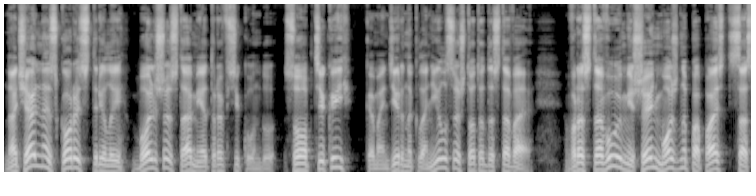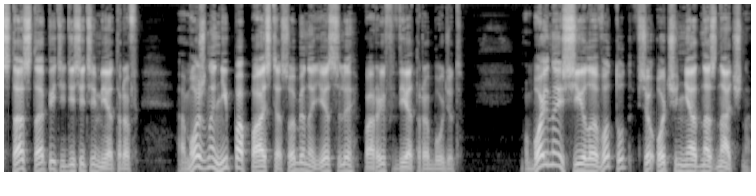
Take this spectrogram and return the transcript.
Начальная скорость стрелы больше 100 метров в секунду. С оптикой командир наклонился, что-то доставая. В ростовую мишень можно попасть со 100-150 метров, а можно не попасть, особенно если порыв ветра будет. Убойная сила, вот тут все очень неоднозначно.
